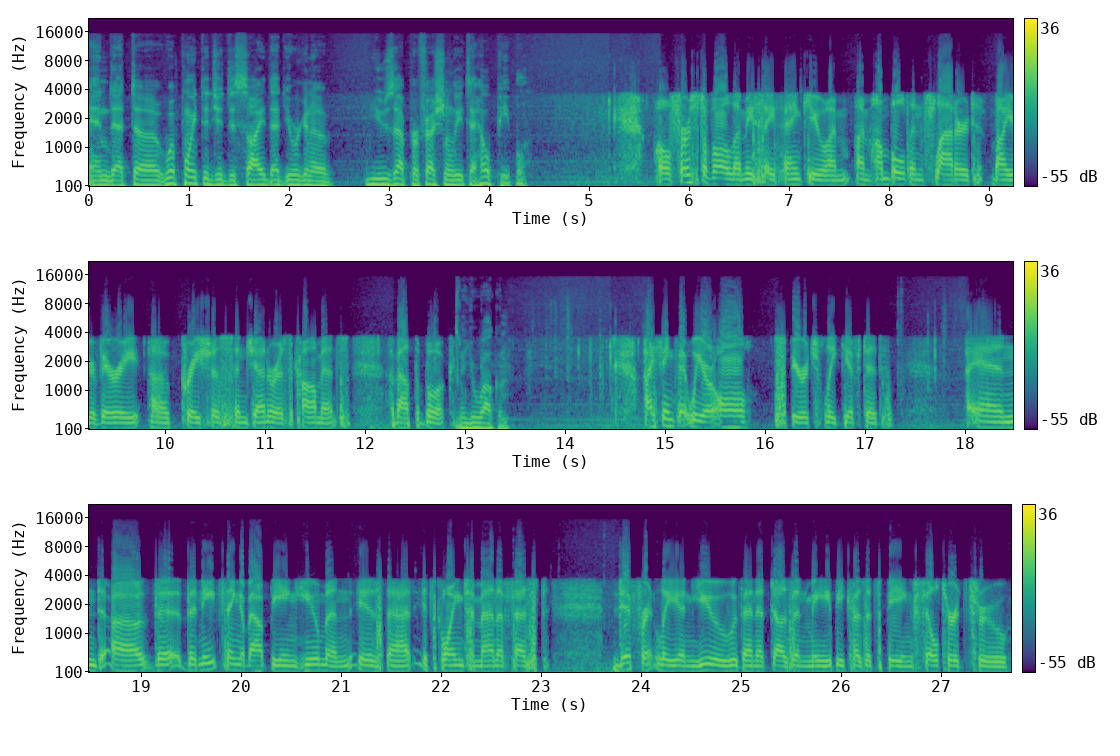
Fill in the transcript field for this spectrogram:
and at uh, what point did you decide that you were going to use that professionally to help people? Well, first of all, let me say thank you. I'm, I'm humbled and flattered by your very uh, gracious and generous comments about the book. You're welcome. I think that we are all spiritually gifted. And uh, the the neat thing about being human is that it's going to manifest differently in you than it does in me because it's being filtered through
